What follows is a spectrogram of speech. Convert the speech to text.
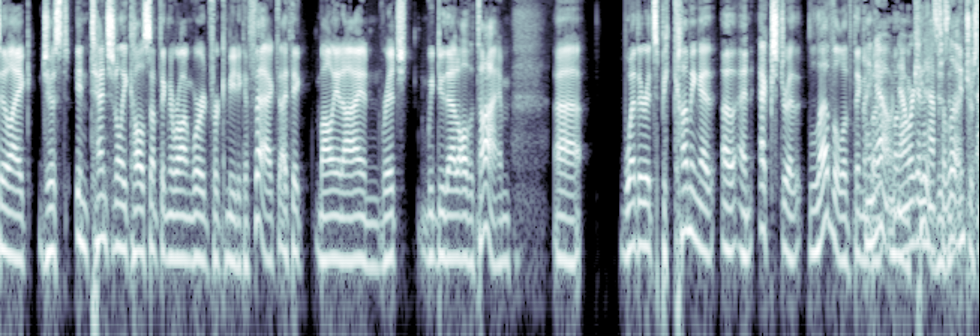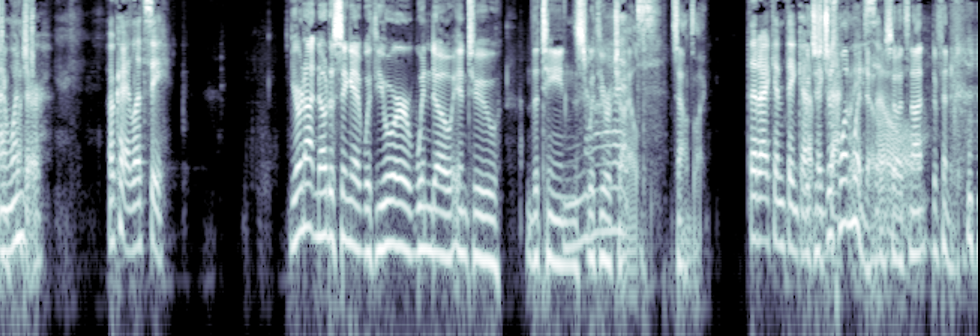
to like just intentionally call something the wrong word for comedic effect. I think Molly and I and Rich we do that all the time. Uh, whether it's becoming a, a an extra level of thing. I know. Now we're going to have to look. Interesting I wonder. question. Okay, let's see. You're not noticing it with your window into the teens with your child. Sounds like, That I can think of. which is just one window, so, it's not definitive.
